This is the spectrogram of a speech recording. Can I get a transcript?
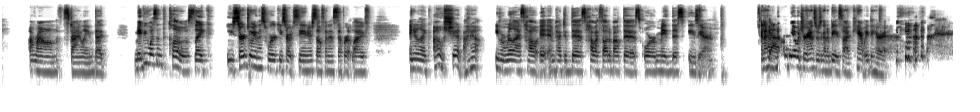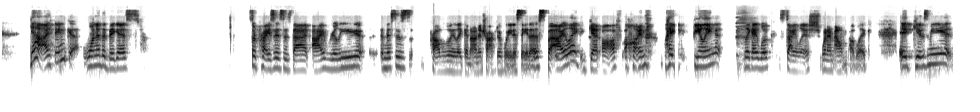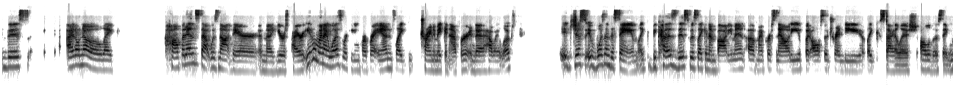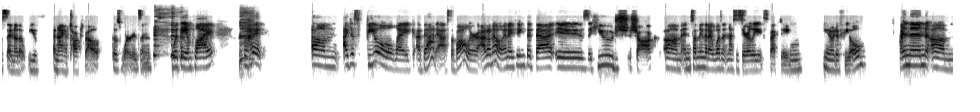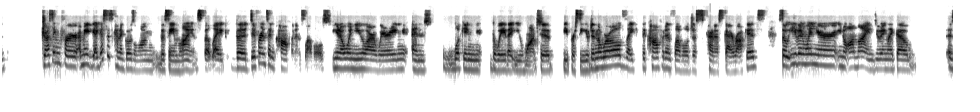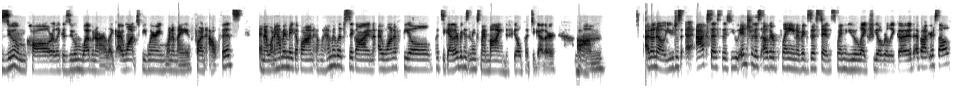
around styling that maybe wasn't the clothes? Like you start doing this work, you start seeing yourself in a separate life, and you're like, oh shit, I don't even realize how it impacted this, how I thought about this, or made this easier. And I have yeah. no idea what your answer is going to be, so I can't wait to hear it. yeah, I think one of the biggest surprises is that I really, and this is probably like an unattractive way to say this, but I like get off on like feeling like I look stylish when I'm out in public. It gives me this, I don't know, like confidence that was not there in the years prior, even when I was working in corporate and like trying to make an effort into how I looked it just it wasn't the same like because this was like an embodiment of my personality but also trendy like stylish all of those things. I know that you've and i have talked about those words and what they imply but um i just feel like a badass a baller. I don't know. And i think that that is a huge shock um and something that i wasn't necessarily expecting you know to feel. And then um dressing for i mean i guess this kind of goes along the same lines but like the difference in confidence levels you know when you are wearing and looking the way that you want to be perceived in the world like the confidence level just kind of skyrockets so even when you're you know online doing like a a zoom call or like a zoom webinar like i want to be wearing one of my fun outfits and I want to have my makeup on. I want to have my lipstick on. I want to feel put together because it makes my mind feel put together. Mm-hmm. Um, I don't know. You just access this, you enter this other plane of existence when you like feel really good about yourself.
